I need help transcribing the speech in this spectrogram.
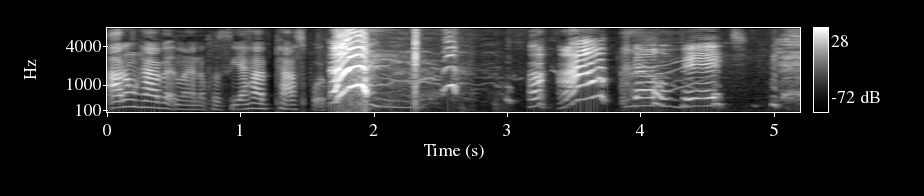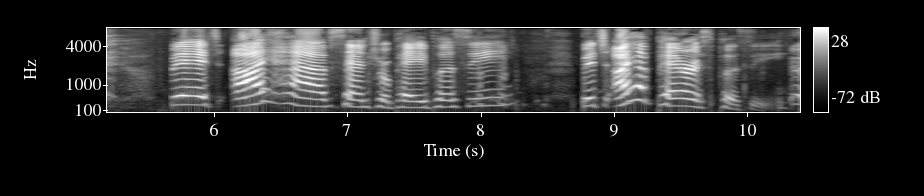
I don't have Atlanta pussy. I have passport. no, bitch. bitch, I have Central Pay pussy. Bitch, I have Paris pussy.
